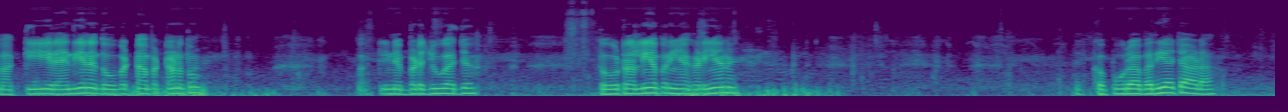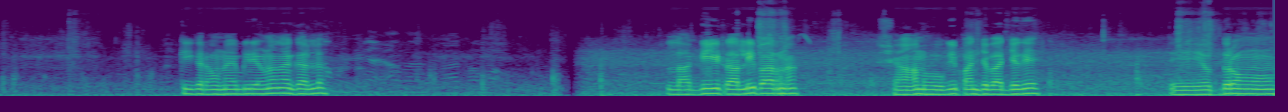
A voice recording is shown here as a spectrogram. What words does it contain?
ਬਾਕੀ ਰਹਿੰਦੀਆਂ ਨੇ ਦੋ ਬੱਟਾਂ ਪੱਟਣ ਤੋਂ। ਬਾਕੀ ਨਿਬੜ ਜੂ ਅੱਜ। ਦੋ ਟਰਾਲੀਆਂ ਭਰੀਆਂ ਖੜੀਆਂ ਨੇ। ਇੱਕ ਪੂਰਾ ਵਧੀਆ ਝਾੜ ਆ। ਕੀ ਕਰਾਉਣਾ ਵੀਰੇ, ਉਹਨਾਂ ਨਾਲ ਗੱਲ। ਲੱਗ ਗਈ ਟਰਾਲੀ ਭਰਨ। ਸ਼ਾਮ ਹੋ ਗਈ 5 ਵੱਜ ਗਏ। ਤੇ ਉਧਰੋਂ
